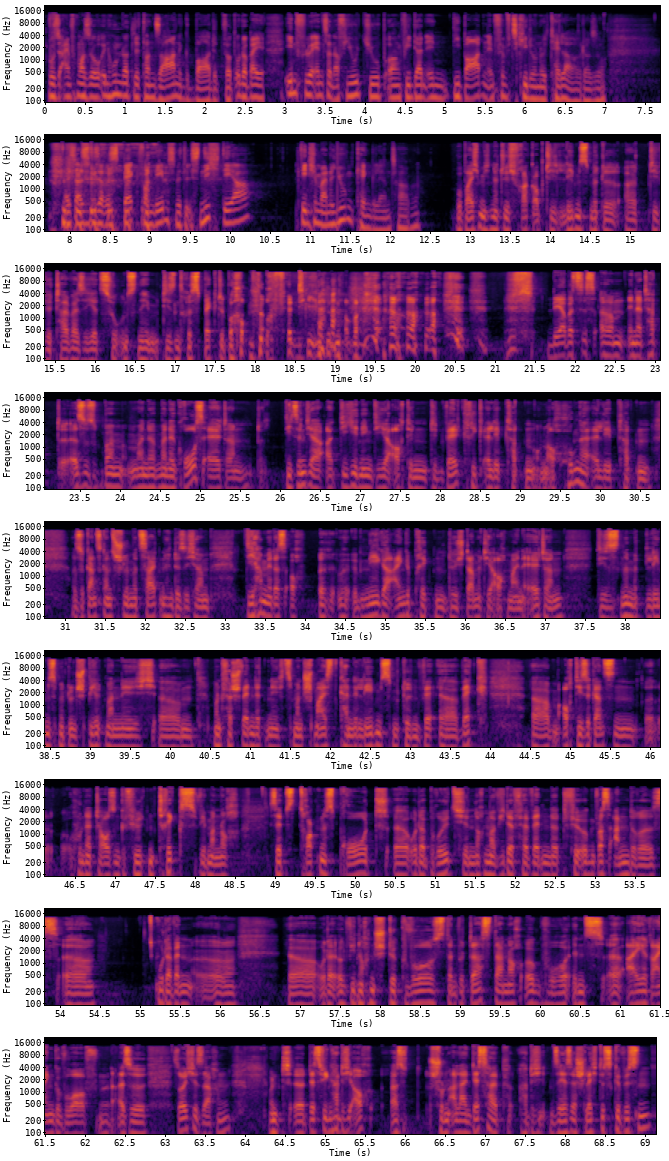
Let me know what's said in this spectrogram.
Wo sie einfach mal so in 100 Litern Sahne gebadet wird. Oder bei Influencern auf YouTube irgendwie dann in, die baden in 50 Kilo Nutella oder so. Weißt du, also dieser Respekt vom Lebensmittel ist nicht der, den ich in meiner Jugend kennengelernt habe. Wobei ich mich natürlich frage, ob die Lebensmittel, äh, die wir teilweise jetzt zu uns nehmen, diesen Respekt überhaupt noch verdienen. aber nee, aber es ist ähm, in der Tat, also so bei meine, meine Großeltern, die sind ja diejenigen, die ja auch den, den Weltkrieg erlebt hatten und auch Hunger erlebt hatten, also ganz, ganz schlimme Zeiten hinter sich haben, die haben mir das auch äh, mega eingeprägt und durch damit ja auch meine Eltern. Dieses, ne, mit Lebensmitteln spielt man nicht, ähm, man verschwendet nichts, man schmeißt keine Lebensmittel we äh, weg. Ähm, auch diese ganzen hunderttausend äh, gefühlten Tricks, wie man noch selbst trockenes Brot äh, oder Brötchen nochmal wiederverwendet für irgendwas anderes. Äh, oder wenn äh, äh, oder irgendwie noch ein Stück Wurst, dann wird das dann noch irgendwo ins äh, Ei reingeworfen. Also solche Sachen. Und äh, deswegen hatte ich auch, also schon allein deshalb hatte ich ein sehr, sehr schlechtes Gewissen,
